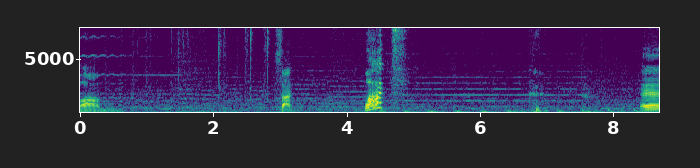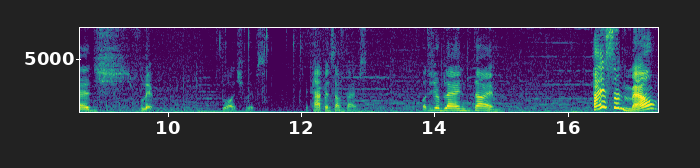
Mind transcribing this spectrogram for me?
Um, lick Bam San. What? edge flip. Two edge flips. It happens sometimes. What is your blind time? Tyson Mao?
